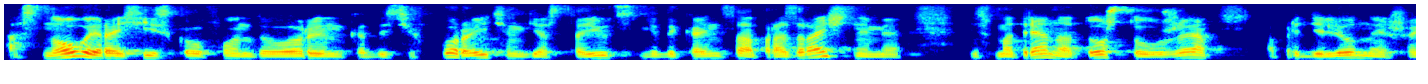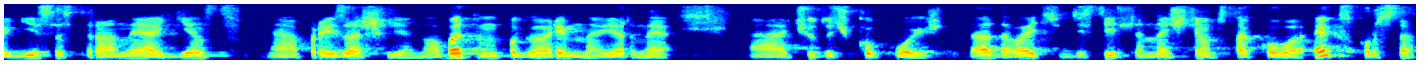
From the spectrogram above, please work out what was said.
основой российского фондового рынка, до сих пор рейтинги остаются не до конца прозрачными, несмотря на то, что уже определенные шаги со стороны агентств а, произошли. Но об этом мы поговорим, наверное, а, чуточку позже. Да, давайте действительно начнем с такого экскурса.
